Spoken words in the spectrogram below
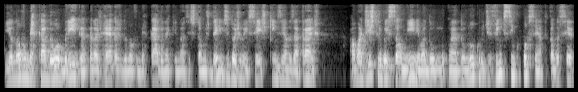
E o novo mercado obriga, pelas regras do novo mercado, né, que nós estamos desde 2006, 15 anos atrás, a uma distribuição mínima do, é, do lucro de 25%. Então, você,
